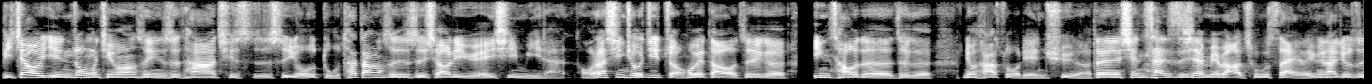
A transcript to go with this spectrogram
比较严重的情况事情是他其实是有赌，他当时是效力于 AC 米兰哦，那新球季转会到这个英超的。这个纽卡索联去了，但是现暂时现在没办法出赛了，因为他就是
